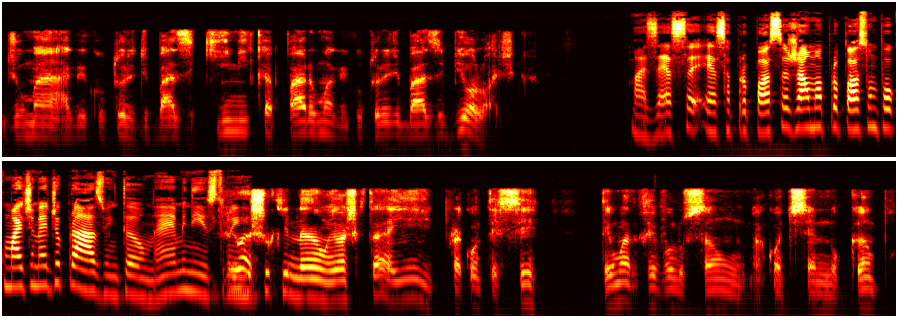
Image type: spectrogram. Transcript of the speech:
de uma agricultura de base química para uma agricultura de base biológica. Mas essa, essa proposta já é uma proposta um pouco mais de médio prazo, então, né, ministro? Eu acho que não, eu acho que está aí para acontecer. Tem uma revolução acontecendo no campo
